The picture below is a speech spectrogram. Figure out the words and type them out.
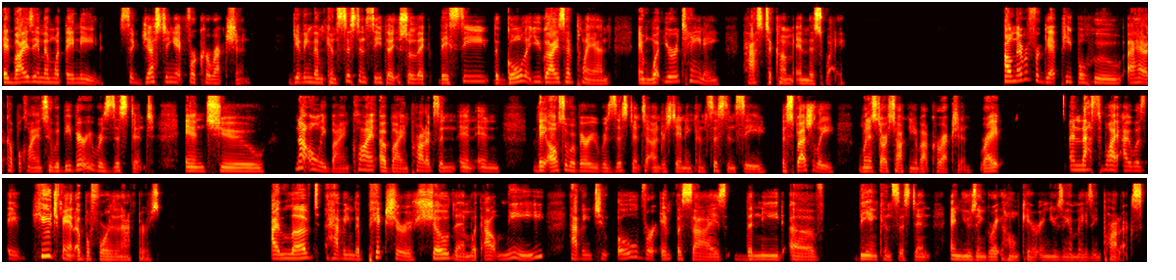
Advising them what they need, suggesting it for correction, giving them consistency so that they see the goal that you guys have planned and what you're attaining has to come in this way. I'll never forget people who I had a couple clients who would be very resistant into not only buying client uh, buying products and and and they also were very resistant to understanding consistency especially when it starts talking about correction right and that's why i was a huge fan of befores and afters i loved having the pictures show them without me having to overemphasize the need of being consistent and using great home care and using amazing products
